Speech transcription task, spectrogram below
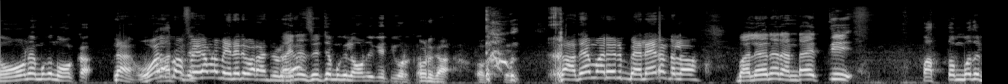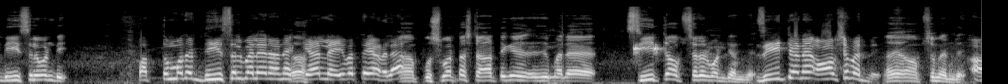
ലോൺ നമുക്ക് നോക്കാം. അതിനനുസരിച്ച് നമുക്ക് ലോൺ കയറ്റി കൊടുക്കാം. കൊടുക്കാം. അതേമാതിരി ഒരു ബലേന ഉണ്ടല്ലോ. ബലേന രണ്ടായിരത്തി പത്തൊമ്പത് ഡീസൽ വണ്ടി. പത്തൊമ്പത് ഡീസൽ ബലേനാണ് കെ എൽ പുഷ്പട്ട സ്റ്റാർട്ടിങ് മറ്റേ സീറ്റ് ഓപ്ഷൻ വണ്ടിയാണ് സീറ്റ് ആണ് ഓപ്ഷൻ വരുന്നത്. ഓപ്ഷൻ വരുന്നത്. ആ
